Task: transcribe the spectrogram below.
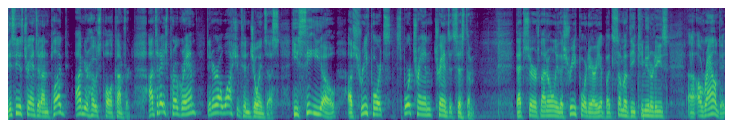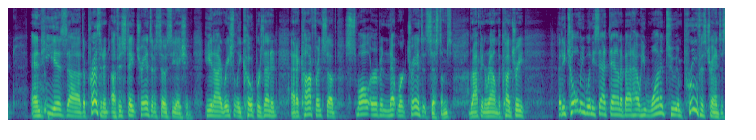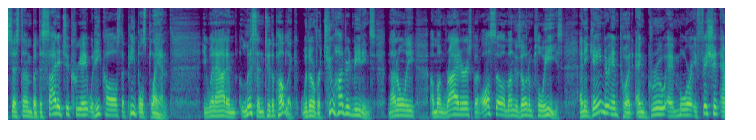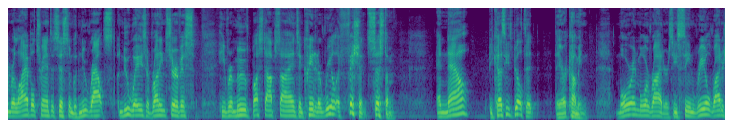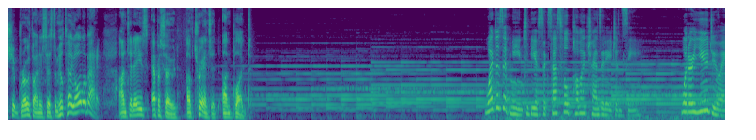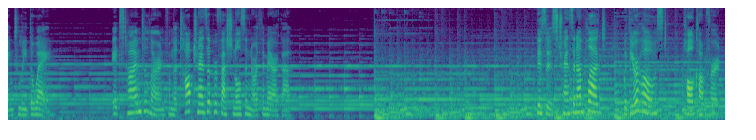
This is Transit Unplugged. I'm your host, Paul Comfort. On today's program, Dinero Washington joins us. He's CEO of Shreveport's SporTran Transit System. That serves not only the Shreveport area, but some of the communities uh, around it. And he is uh, the president of his state transit association. He and I recently co presented at a conference of small urban network transit systems wrapping around the country. And he told me when he sat down about how he wanted to improve his transit system, but decided to create what he calls the People's Plan. He went out and listened to the public with over 200 meetings, not only among riders, but also among his own employees. And he gained their input and grew a more efficient and reliable transit system with new routes, new ways of running service. He removed bus stop signs and created a real efficient system. And now, because he's built it, they are coming more and more riders. He's seen real ridership growth on his system. He'll tell you all about it on today's episode of Transit Unplugged. What does it mean to be a successful public transit agency? What are you doing to lead the way? It's time to learn from the top transit professionals in North America. This is Transit Unplugged with your host, Paul Comfort.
